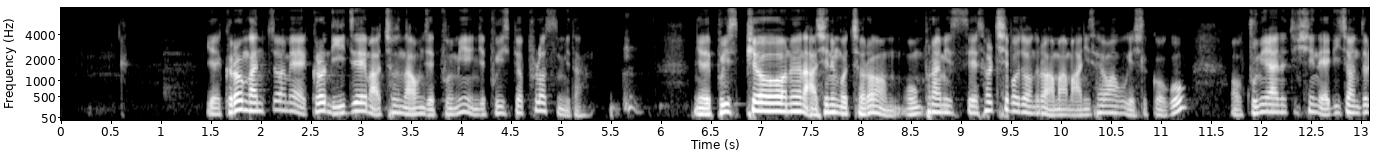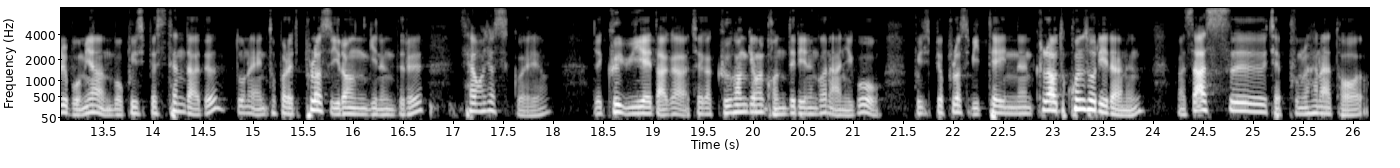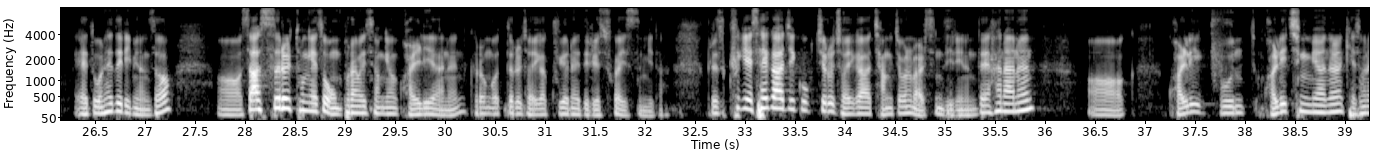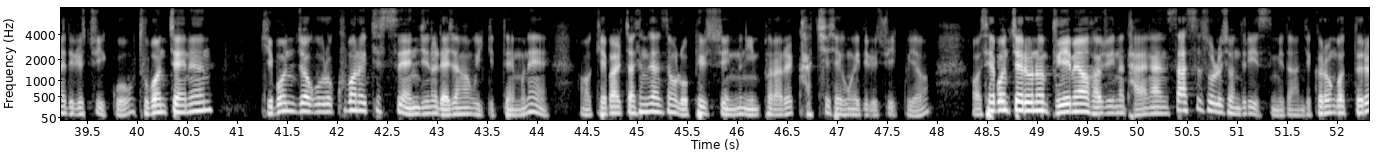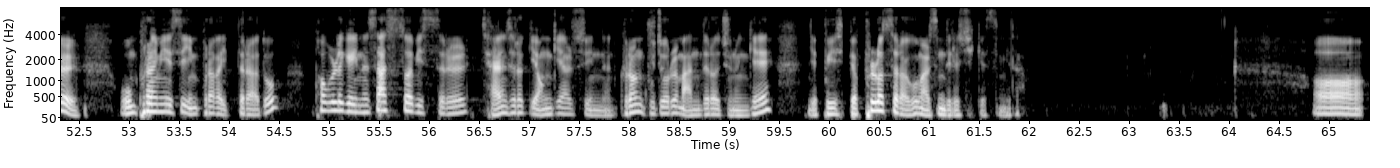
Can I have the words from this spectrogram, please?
예, 그런 관점에 그런 니즈에 맞춰서 나온 제품이 이제 vSphere 플러스입니다. 예, vSphere는 아시는 것처럼 온프라미스의 설치 버전으로 아마 많이 사용하고 계실 거고 어, 구매하신 에디션들을 보면 뭐 vSphere 스탠다드 또는 엔터프라이즈 플러스 이런 기능들을 사용하셨을 거예요. 이제 그 위에다가 제가 그 환경을 건드리는 건 아니고 vSphere 플러스 밑에 있는 클라우드 콘솔이라는 사스 제품을 하나 더 애드온 해드리면서 어, 사스를 통해서 온프라미스 환경을 관리하는 그런 것들을 저희가 구현해 드릴 수가 있습니다. 그래서 크게 세 가지 꼭지로 저희가 장점을 말씀드리는데 하나는 어, 관리 부분, 관리 측면을 개선해 드릴 수 있고 두 번째는 기본적으로 쿠버네티스 엔진을 내장하고 있기 때문에 어, 개발자 생산성을 높일 수 있는 인프라를 같이 제공해 드릴 수 있고요. 어, 세 번째로는 VMware가 가지고 있는 다양한 사스 솔루션들이 있습니다. 이제 그런 것들을 온프라미스 인프라가 있더라도 퍼블릭에 있는 사스 서비스를 자연스럽게 연계할 수 있는 그런 구조를 만들어 주는 게 이제 vSphere 플러스라고 말씀드릴 수 있겠습니다. 어,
